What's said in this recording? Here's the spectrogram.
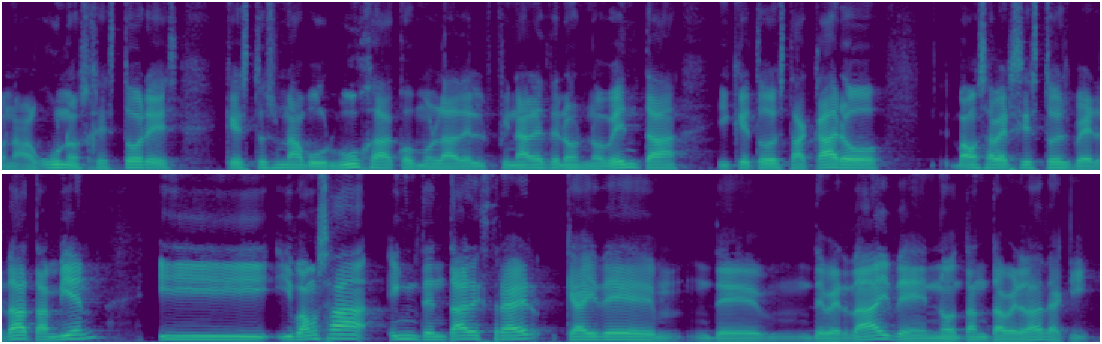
bueno, algunos gestores, que esto es una burbuja como la del finales de los 90 y que todo está caro. Vamos a ver si esto es verdad también. Y, vamos a intentar extraer qué hay de, de, verdad y de no tanta verdad de aquí.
